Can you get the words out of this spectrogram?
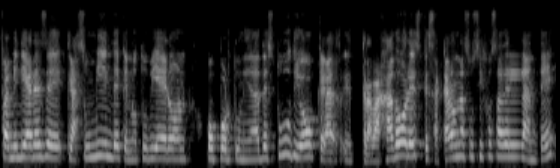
familiares de clase humilde que no tuvieron oportunidad de estudio, eh, trabajadores que sacaron a sus hijos adelante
